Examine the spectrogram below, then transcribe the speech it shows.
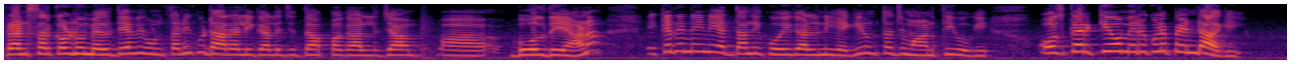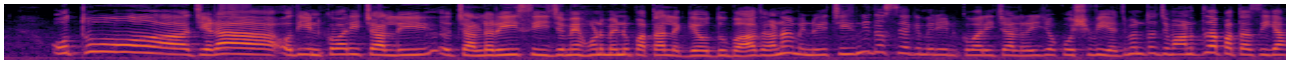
ਫਰੈਂਡ ਸਰਕਲ ਨੂੰ ਮਿਲਦੇ ਆ ਵੀ ਹੁਣ ਤਾਂ ਨਹੀਂ ਕੋਈ ਡਰ ਵਾਲੀ ਗੱਲ ਜਿੱਦਾਂ ਆਪਾਂ ਗੱਲ ਜਾਂ ਅਹ, ਬੋਲਦੇ ਆ ਨਾ ਇਹ ਕਹਿੰਦੇ ਨਹੀਂ ਨਹੀਂ ਇਦਾਂ ਦੀ ਕੋਈ ਗੱਲ ਨਹੀਂ ਹੈਗੀ ਹੁਣ ਤਾਂ ਜ਼ਮਾਨਤ ਹੀ ਹੋ ਗਈ। ਉਸ ਕਰਕੇ ਉਹ ਮੇਰੇ ਕੋਲੇ ਪਿੰਡ ਆ ਗਈ। ਉਥੋਂ ਜਿਹੜਾ ਉਹਦੀ ਇਨਕੁਆਰੀ ਚੱਲ ਰਹੀ ਚੱਲ ਰਹੀ ਸੀ ਜਿਵੇਂ ਹੁਣ ਮੈਨੂੰ ਪਤਾ ਲੱਗਿਆ ਉਦੋਂ ਬਾਅਦ ਹਨਾ? ਮੈਨੂੰ ਇਹ ਚੀਜ਼ ਨਹੀਂ ਦੱਸਿਆ ਕਿ ਮੇਰੀ ਇਨਕੁਆਰੀ ਚੱਲ ਰਹੀ ਜਾਂ ਕੁਝ ਵੀ ਹੈ। ਜਿਵੇਂ ਮੈਨੂੰ ਤਾਂ ਜ਼ਮਾਨਤ ਦਾ ਪਤਾ ਸੀਗਾ।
